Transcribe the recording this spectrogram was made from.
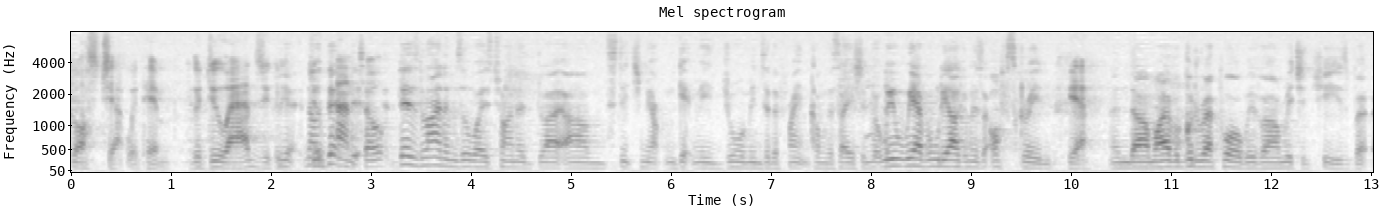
cross chat with him. You could do ads. You could Yeah, do De- De- panto. Des Lynam's always trying to like um, stitch me up and get me drawn into the Frank conversation, but we, we have all the arguments off screen. Yeah. And um, I have a good rapport with um, Richard Keys, but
